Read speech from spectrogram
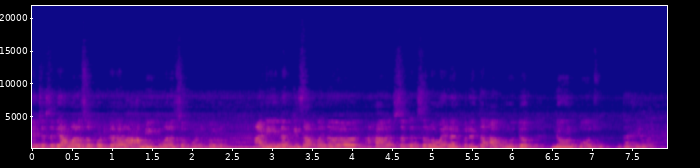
याच्यासाठी आम्हाला सपोर्ट करावा आम्ही तुम्हाला सपोर्ट करू. आणि नक्कीच आपण हा सगळं सर्व महिलांपर्यंत हा गृहोद्योग नेऊन पोहोचू. धन्यवाद.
